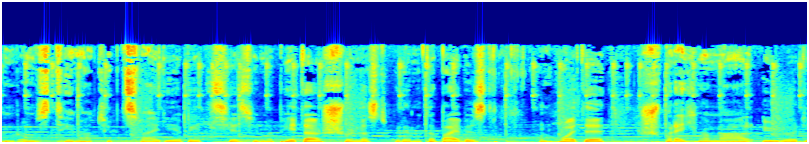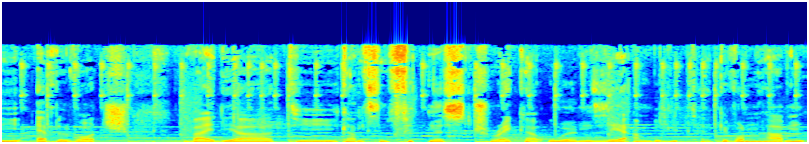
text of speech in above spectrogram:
rund ums Thema Typ-2-Diabetes. Hier ist immer Peter, schön, dass du wieder mit dabei bist. Und heute sprechen wir mal über die Apple Watch weil ja die ganzen Fitness-Tracker-Uhren sehr an Beliebtheit gewonnen haben.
